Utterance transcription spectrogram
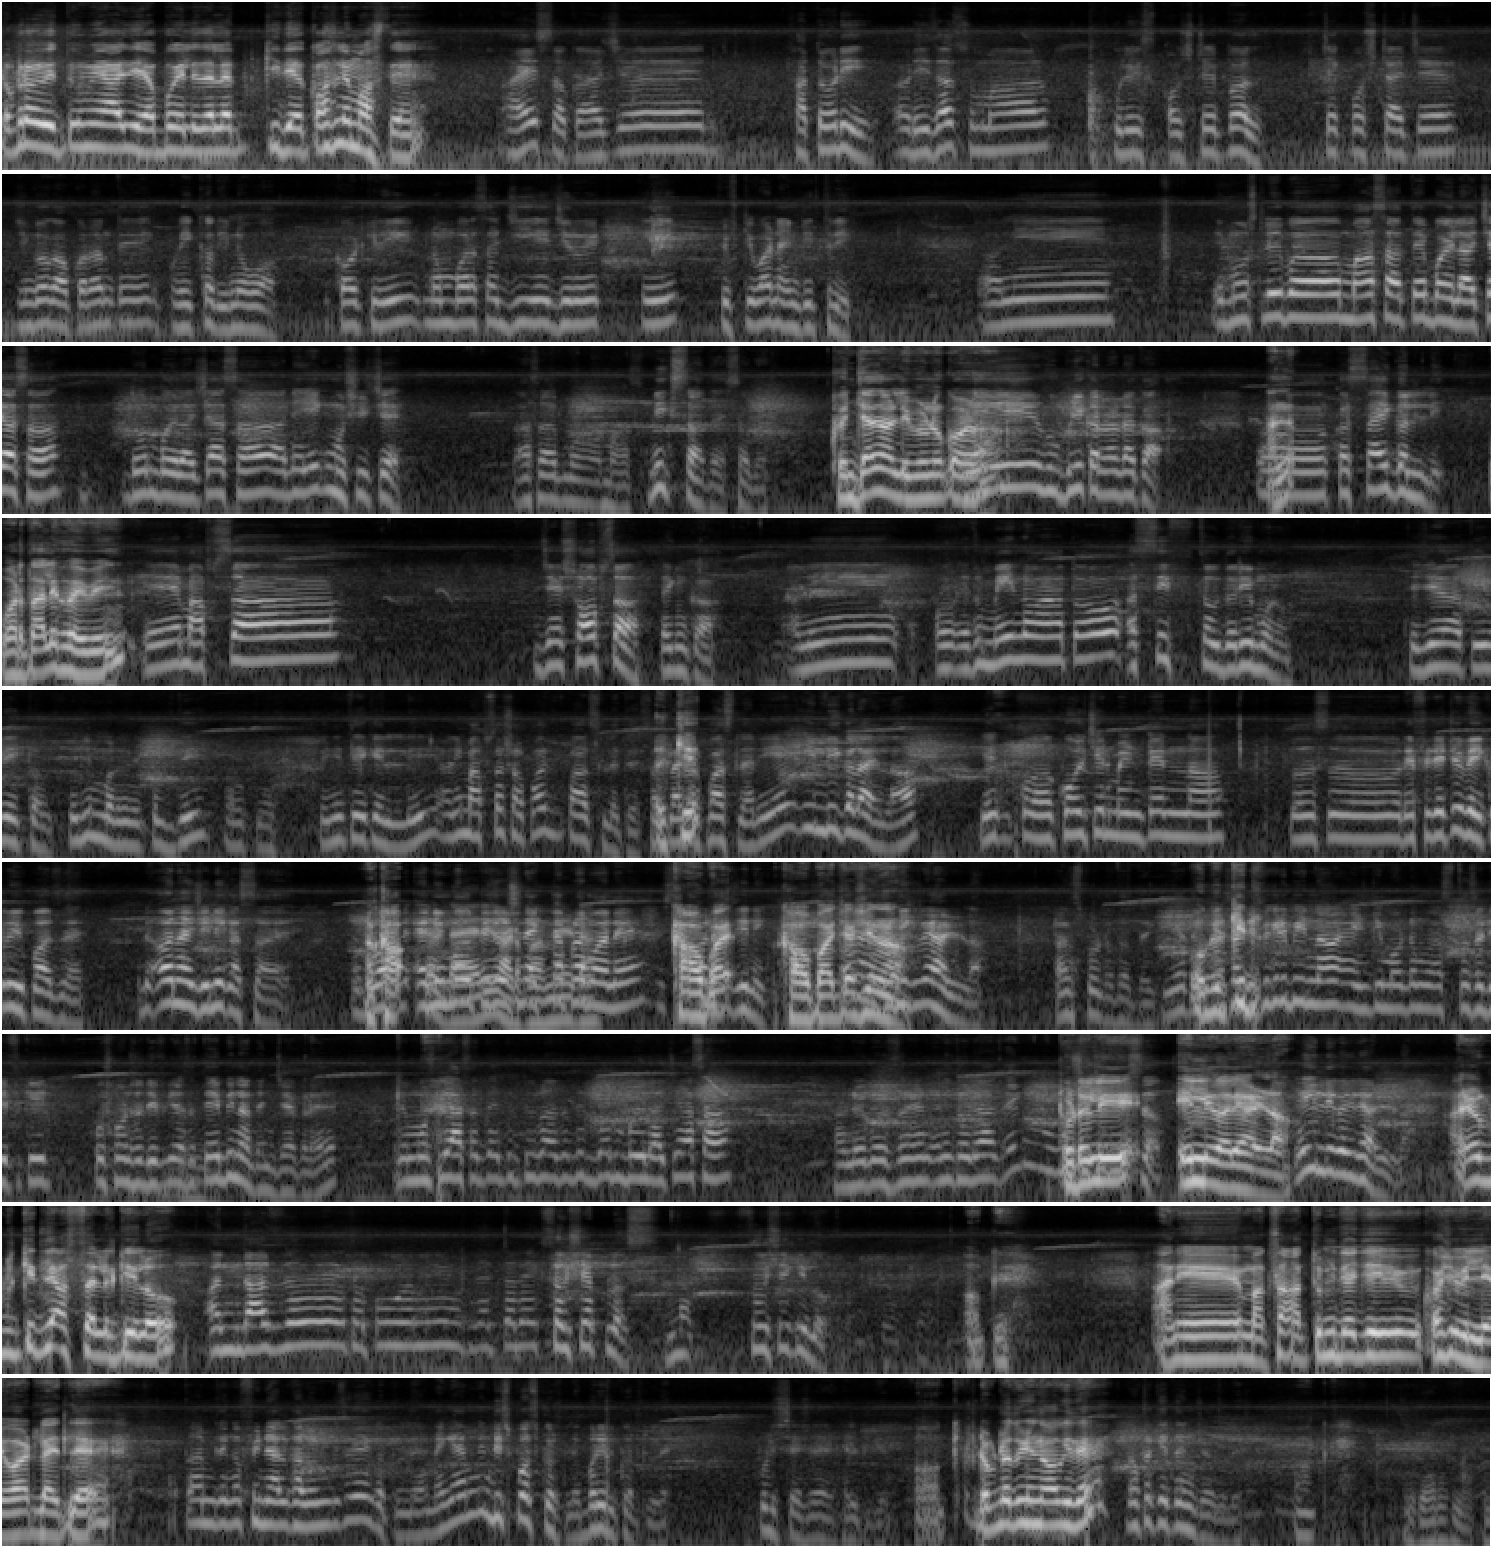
Doctor तुम्ही आज हे पळयलें जाल्यार कितें कसलें मास तें आयज सकाळचे फातोडी अडेजात सुमार पुलीस कॉन्स्टेबल चॅकपोस्टाचेर जिंगो गांवकारान ते व्हेकल इनोवा रिकॉर्ड केली. नंबर आसा G A zero eight A fifty one ninety three आनी मोस्टली मास आसा ते बैलाचे आसा दोन बैलाचे आसा आनी एक म्हशीचे. आसा मास. मिक्स आसा ते सगळे. खंयच्यान हाडली म्हणून कळना ही हुबळी कर्नाटका. कसाय गल्ली. व्हरताले खंय बीन हे म्हापसा जे शॉप्स आहा तांकां आनी हेजो मेन नांव आहा तो असिफ चौधरी म्हणून. तेजे आहा ती व्हेकल तुजी मरे व्हेकल ती. ओके तेणी ते केल्ली. आनी म्हापसा शॉपार दिवपा आसले ते. सप्लाय करपा आसले आनी हे इलिगल आयला हे कोल्ड चेन मेंटेन ना. प्लस रेफ्रिजरेटेड व्हेकल दिवपा जाय अनहायजिनीक आसा हे एनिमल प्रमाणे. खावपाचें अशें ना. हाडला. ट्रान्सपोर्ट होता ते Okay, कित्याक कित- सर्टिफिकेट बी ना एंटीमॉर्टम आसता सर्टिफिकेट पोस्टमॉर्टम सर्टिफिकेट आसा ते बी ना तेंच्याकडे आनी मोस्टली आसा ते तितून आसा ते दोन बैलाचे आसा हंड्रेड पर्सेंट आनी थोडे टोटली इल्लिगली हाडला इलिगली हाडला आनी कितले आसतले किलो? अंदाज सपोज आमी एक सयशे प्लस सयशे किलो. ओके आनी म्हाका सांगात तुमी तेजी कशी विल्हेवाट लायतले आतां आमी तांकां फिनायल घालून कितें करतले मागीर आमी डिस्पोज करतले बरील करतले पुलिसाचे हेल्प घेवन ओके डॉक्टर तुजें नांव कितें डॉक्टर केतन चौधरी ओके เดี๋ยวมา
